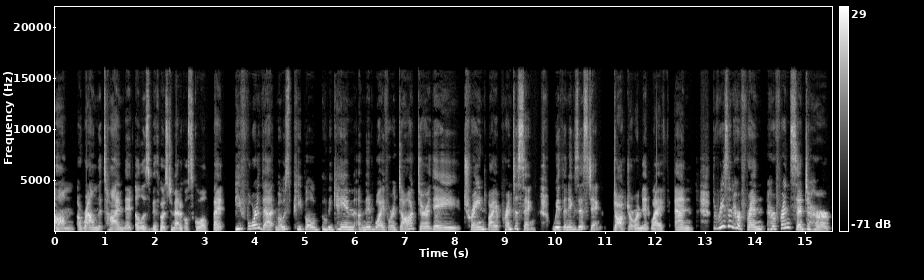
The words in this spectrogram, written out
um, around the time that Elizabeth goes to medical school. But before that, most people who became a midwife or a doctor, they trained by apprenticing with an existing doctor or midwife. And the reason her friend, her friend said to her,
